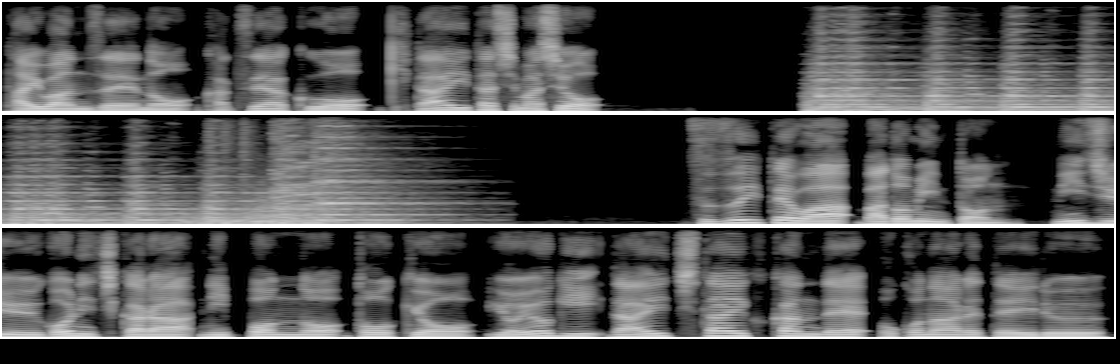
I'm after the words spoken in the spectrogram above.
台湾勢の活躍を期待いたしましょう。続いてはバドミントン25日から日本の東京代々木第一体育館で行われている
